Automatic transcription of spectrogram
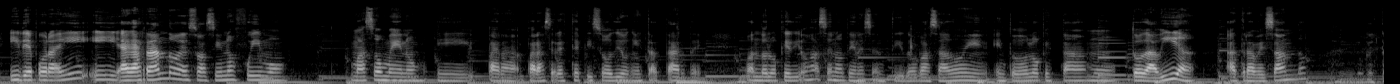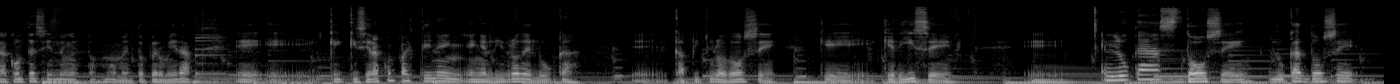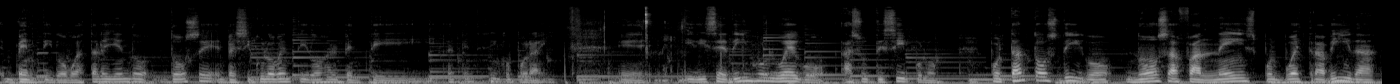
Y de por ahí, y agarrando eso, así nos fuimos más o menos eh, para, para, hacer este episodio en esta tarde, cuando lo que Dios hace no tiene sentido, basado en, en todo lo que estamos todavía atravesando. Lo que está aconteciendo en estos momentos. Pero mira, eh, eh, que quisiera compartir en, en, el libro de Lucas, eh, el capítulo 12, que, que dice... en Lucas 12, Lucas 12, 22. Voy a estar leyendo 12, el versículo 22 al, 20, al 25 por ahí. Eh, y dice, dijo luego a sus discípulos, por tanto os digo, no os afanéis por vuestra vida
